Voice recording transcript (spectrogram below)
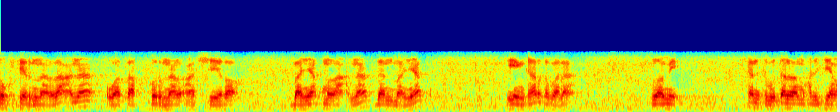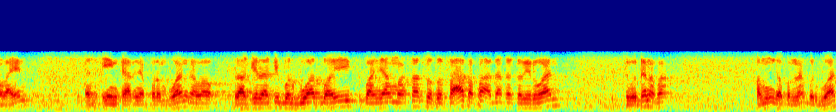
tuksirna la'na wa takfurnal asyira. Banyak melaknat dan banyak ingkar kepada suami. Kan disebutkan dalam hadis yang lain eh, ingkarnya perempuan kalau laki-laki berbuat baik sepanjang masa suatu saat apa ada kekeliruan sebutkan apa? Kamu nggak pernah berbuat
